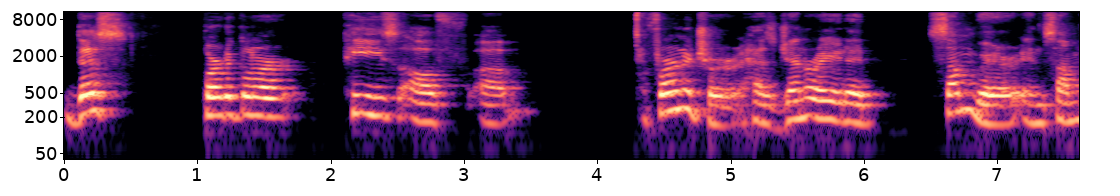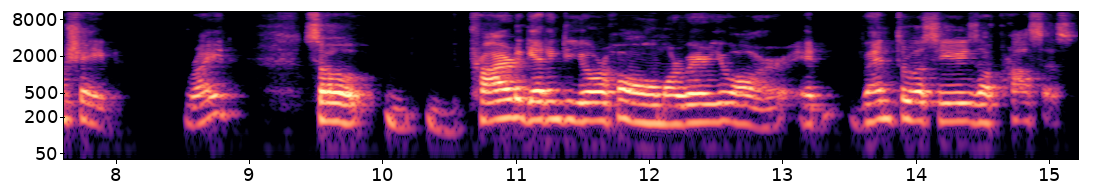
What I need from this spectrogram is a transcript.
this particular piece of uh, furniture has generated somewhere in some shape, right? So prior to getting to your home or where you are, it went through a series of process.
